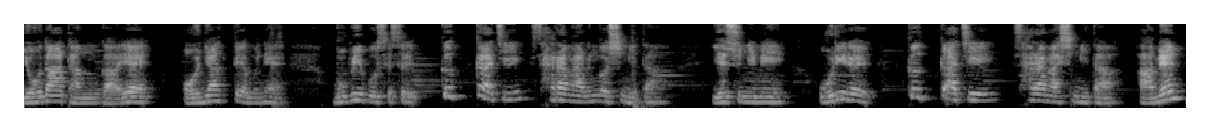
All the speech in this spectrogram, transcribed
요나단과의 언약 때문에 무비보셋을 끝까지 사랑하는 것입니다. 예수님이 우리를 끝까지 사랑하십니다. 아멘.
